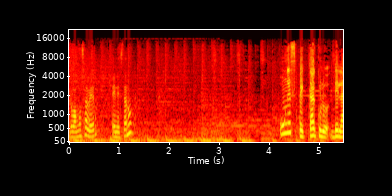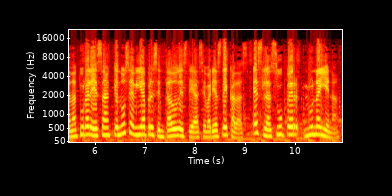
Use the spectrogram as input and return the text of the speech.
Lo vamos a ver en esta nota. Un espectáculo de la naturaleza que no se había presentado desde hace varias décadas. Es la super luna llena,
